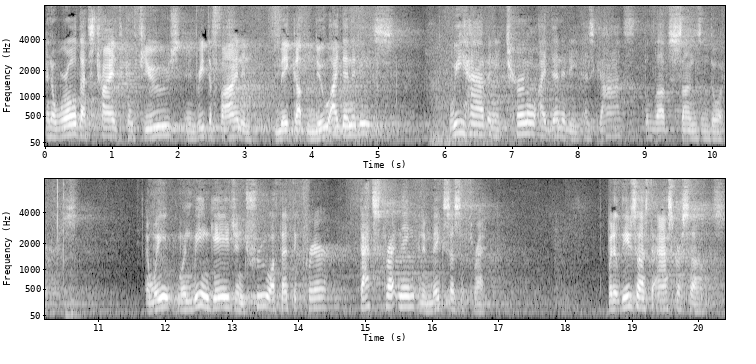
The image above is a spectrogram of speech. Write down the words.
In a world that's trying to confuse and redefine and make up new identities, we have an eternal identity as God's beloved sons and daughters. And we, when we engage in true, authentic prayer, that's threatening and it makes us a threat. But it leaves us to ask ourselves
